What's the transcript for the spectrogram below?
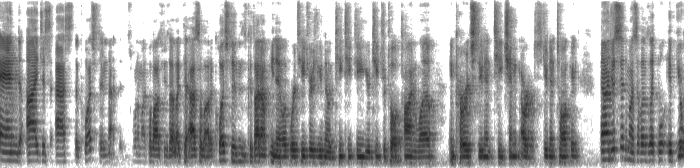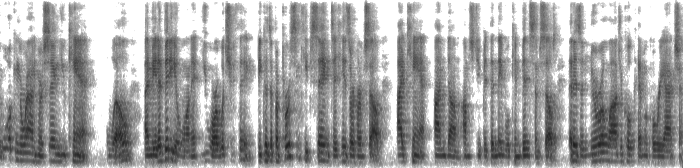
And I just asked the question. It's one of my philosophies. I like to ask a lot of questions because I don't, you know, if we're teachers, you know, TTT, your teacher talk time low, encourage student teaching or student talking. And I just said to myself, I was like, well, if you're walking around here saying you can't, well, I made a video on it. You are what you think. Because if a person keeps saying to his or herself, I can't, I'm dumb, I'm stupid, then they will convince themselves. That is a neurological chemical reaction.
